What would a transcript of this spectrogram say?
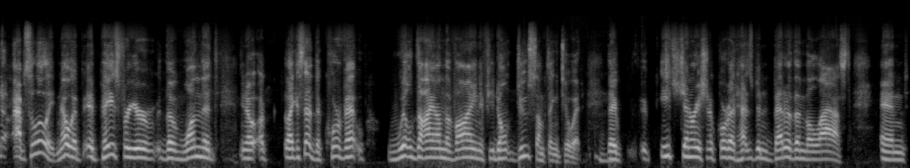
No, absolutely. No, it, it pays for your the one that you know. Uh, like I said, the Corvette will die on the vine if you don't do something to it. Mhm. They each generation of Corvette has been better than the last, and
